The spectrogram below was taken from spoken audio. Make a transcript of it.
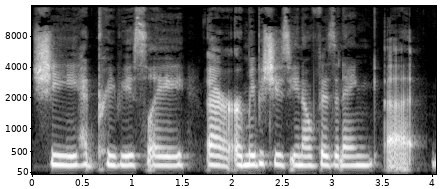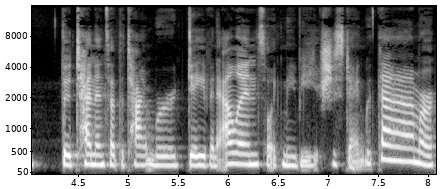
she had previously, or, or maybe she's, you know, visiting, uh, the tenants at the time were Dave and Ellen. So like maybe she's staying with them or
